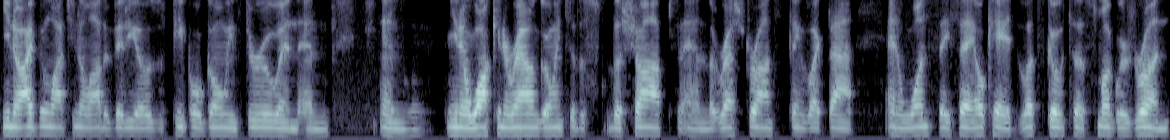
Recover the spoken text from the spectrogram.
you know I've been watching a lot of videos of people going through and and and you know walking around, going to the the shops and the restaurants, things like that. And once they say, "Okay, let's go to Smuggler's Run,"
